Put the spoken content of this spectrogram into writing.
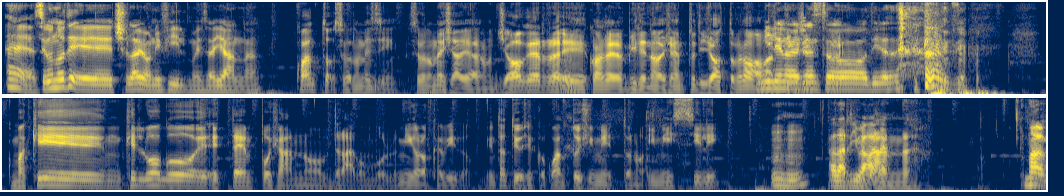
Eh, secondo te ce l'avevano i film i Saiyan? Quanto? Secondo me sì. Secondo me c'avevano Joker Mm. e qual era? 1918 però avanti 1900 di... Cristo. Ma che, che luogo e, e tempo c'hanno Dragon Ball? Mica l'ho capito. Intanto io cerco quanto ci mettono i missili Mhm, ad arrivare. all'Iran Ma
